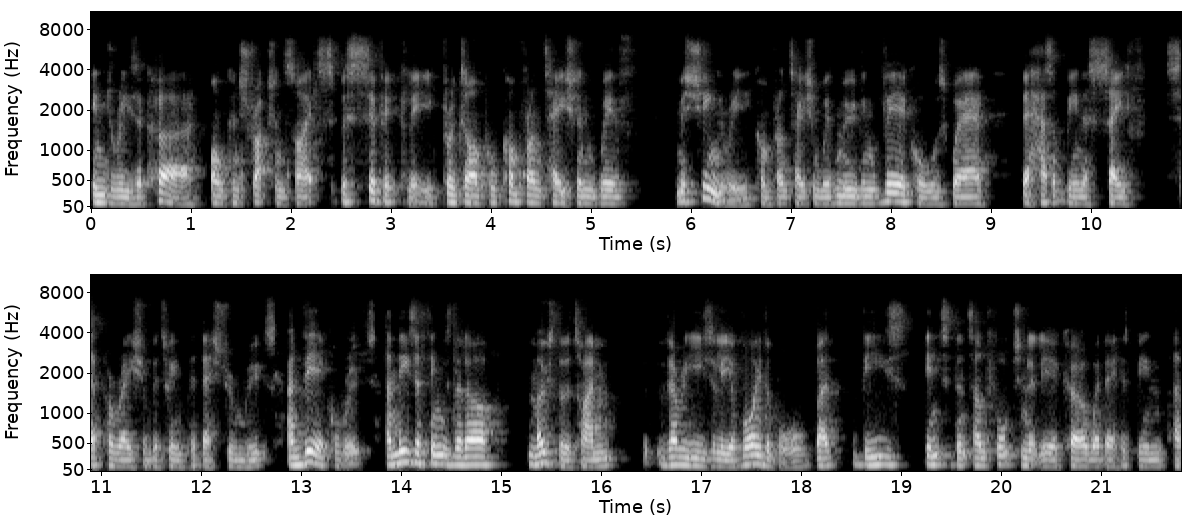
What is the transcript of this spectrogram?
injuries occur on construction sites, specifically, for example, confrontation with machinery, confrontation with moving vehicles where there hasn't been a safe separation between pedestrian routes and vehicle routes. And these are things that are most of the time very easily avoidable, but these incidents unfortunately occur where there has been a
